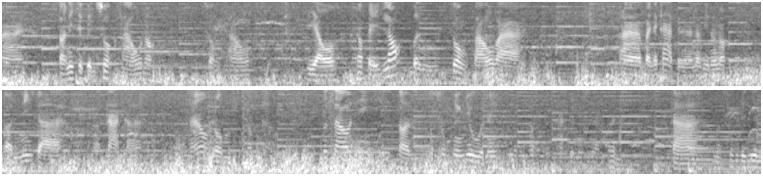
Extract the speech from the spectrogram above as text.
อ่าตอนนี้จะเป็นช่วงเช้าเนาะช่วงเช้าเดี๋ยวเราไปเลาะเบิ่งช่วงเช้าว่าอ่าบรรยากาศเป็นไงนะพี่น้องเนาะตอนนี้ก็อากาศก็หนาวลมลมหนาวเมื่อเช้านี้ตอนซุกยังอยู่ในเรือนเนาะพักอยู่ในเรือนเพิ่นกามันซุกได้ยิน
